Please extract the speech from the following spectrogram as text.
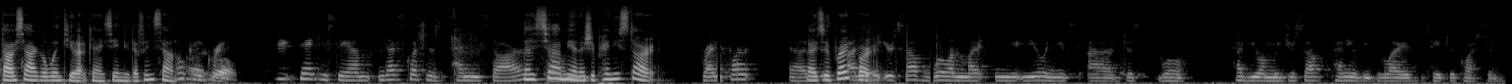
到下一个问题了。感谢你的分享。Thank you, Sam. Next question is Penny Star. 那下面呢是 Penny. Uh, 来自 just Breitbart unmute yourself. We'll unmute you, and you uh, just will have you unmute yourself. Penny would be delighted to take your question.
